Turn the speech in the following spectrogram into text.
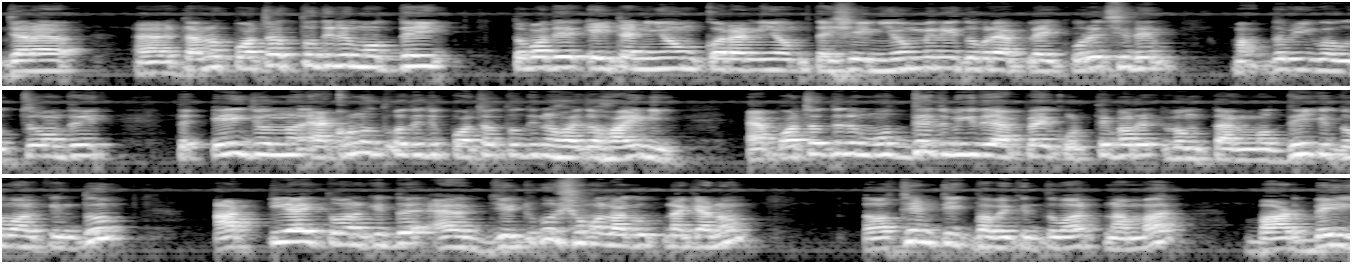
যারা জানো পঁচাত্তর দিনের মধ্যেই তোমাদের এইটা নিয়ম করা নিয়ম, তাই সেই নিয়ম মেনেই তোমরা অ্যাপ্লাই করেছিলে মাধ্যমিক বা উচ্চ মাধ্যমিক। তো এই জন্য এখনও তোমাদের যে পঁচাত্তর দিন হয়তো হয়নি পঁচাত্তর দিনের মধ্যে তুমি কিন্তু অ্যাপ্লাই করতে পারো এবং তার মধ্যেই কিন্তু তোমার কিন্তু আরটিআই তোমার কিন্তু যেটুকু সময় লাগুক না কেন অথেন্টিকভাবে কিন্তু তোমার নাম্বার বাড়বেই।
